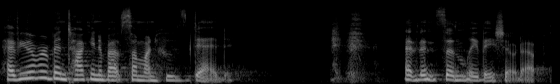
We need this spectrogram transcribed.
Have you ever been talking about someone who's dead and then suddenly they showed up?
